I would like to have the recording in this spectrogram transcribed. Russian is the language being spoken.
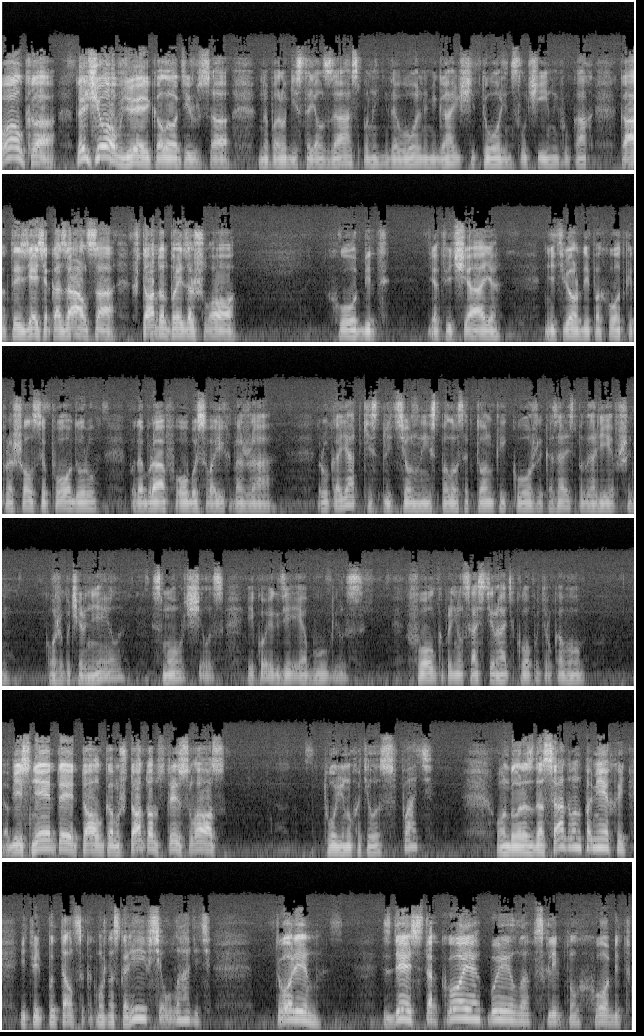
«Полка, ты чё в дверь колотишься?» На пороге стоял заспанный, недовольно мигающий Торин с лучиной в руках. «Как ты здесь оказался? Что тут произошло?» Хоббит, не отвечая, нетвердой походкой прошелся по двору, подобрав оба своих ножа. Рукоятки, сплетенные из полосок тонкой кожи, казались подгоревшими. Кожа почернела, сморщилась и кое-где и обуглилась. Фолка принялся стирать копоть рукавом. — Объясни ты толком, что тут стряслось? Торину хотелось спать. Он был раздосадован помехой и теперь пытался как можно скорее все уладить. — Торин, здесь такое было! — всхлипнул хоббит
